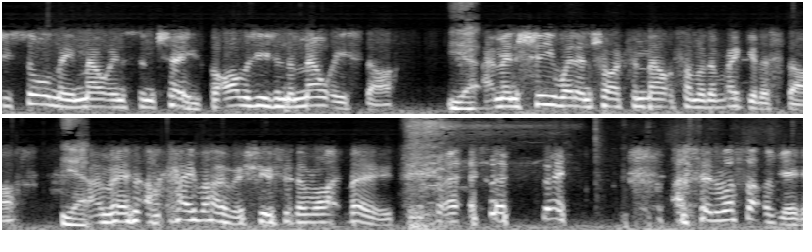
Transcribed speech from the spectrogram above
she saw me melting some cheese, but I was using the melty stuff, Yeah. and then she went and tried to melt some of the regular stuff. Yeah. And then I came over, she was in the right mood. I said, What's up with you?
